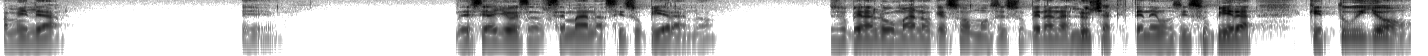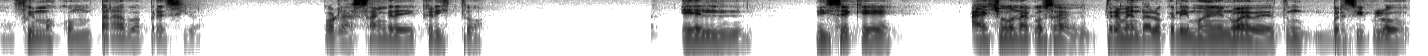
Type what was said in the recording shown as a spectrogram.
Familia, eh, decía yo esa semana, si supieran, ¿no? Si supieran lo humano que somos, si supieran las luchas que tenemos, si supiera que tú y yo fuimos comprados a precio por la sangre de Cristo. Él dice que ha hecho una cosa tremenda, lo que leímos en el 9, es un versículo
